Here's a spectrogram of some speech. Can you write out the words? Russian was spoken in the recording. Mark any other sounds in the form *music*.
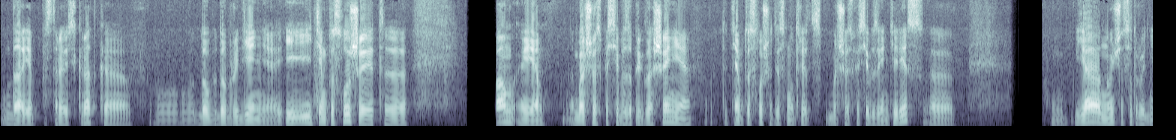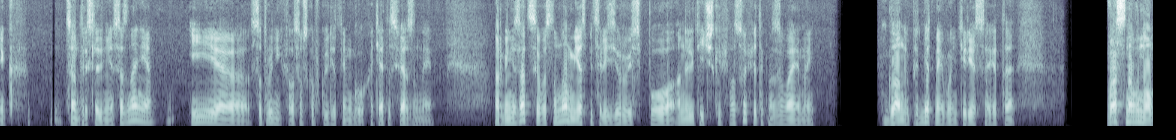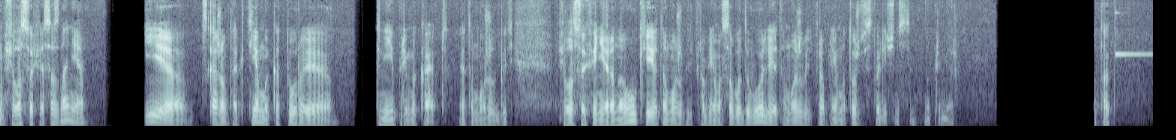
да, я постараюсь кратко. Доб- добрый день. И, и тем, кто слушает, э, вам и большое спасибо за приглашение. Тем, кто слушает и смотрит, большое спасибо за интерес. Э, Я научный сотрудник Центра исследования сознания и э, сотрудник философского факультета МГУ, хотя это связанные организации. В основном я специализируюсь по аналитической философии, так называемой. Главный предмет моего интереса – это в основном философия сознания и, э, скажем так, темы, которые к ней примыкают. Это может быть философия нейронауки, это может быть проблема свободы воли, это может быть проблема тождества личности, например. Вот так.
